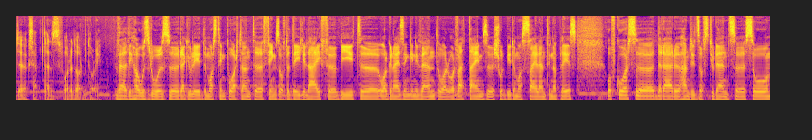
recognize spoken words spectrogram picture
the acceptance for a dormitory? Well, the house rules uh, regulate the most important uh, things of the daily life, uh, be it uh, organizing an event or, or what times uh, should be the most silent in a place. Of course, uh, there are hundreds of students, so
